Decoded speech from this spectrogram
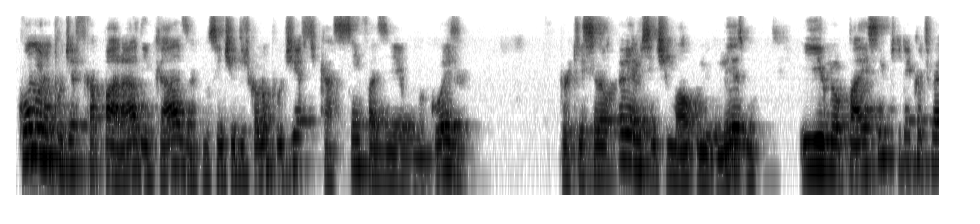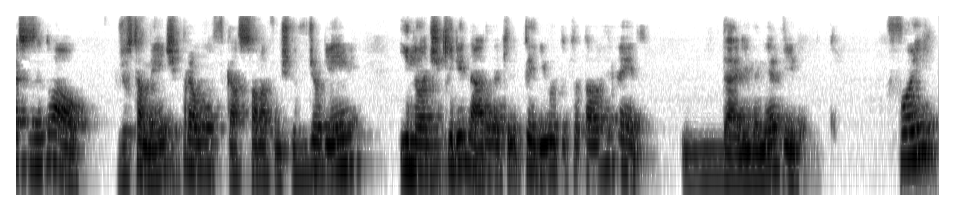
Como eu não podia ficar parado em casa, no sentido de que eu não podia ficar sem fazer alguma coisa, porque senão eu ia me sentir mal comigo mesmo, e o meu pai sempre queria que eu estivesse fazendo algo, justamente para eu não ficar só na frente do videogame e não adquirir nada daquele período que eu estava vivendo, dali da minha vida. Foi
